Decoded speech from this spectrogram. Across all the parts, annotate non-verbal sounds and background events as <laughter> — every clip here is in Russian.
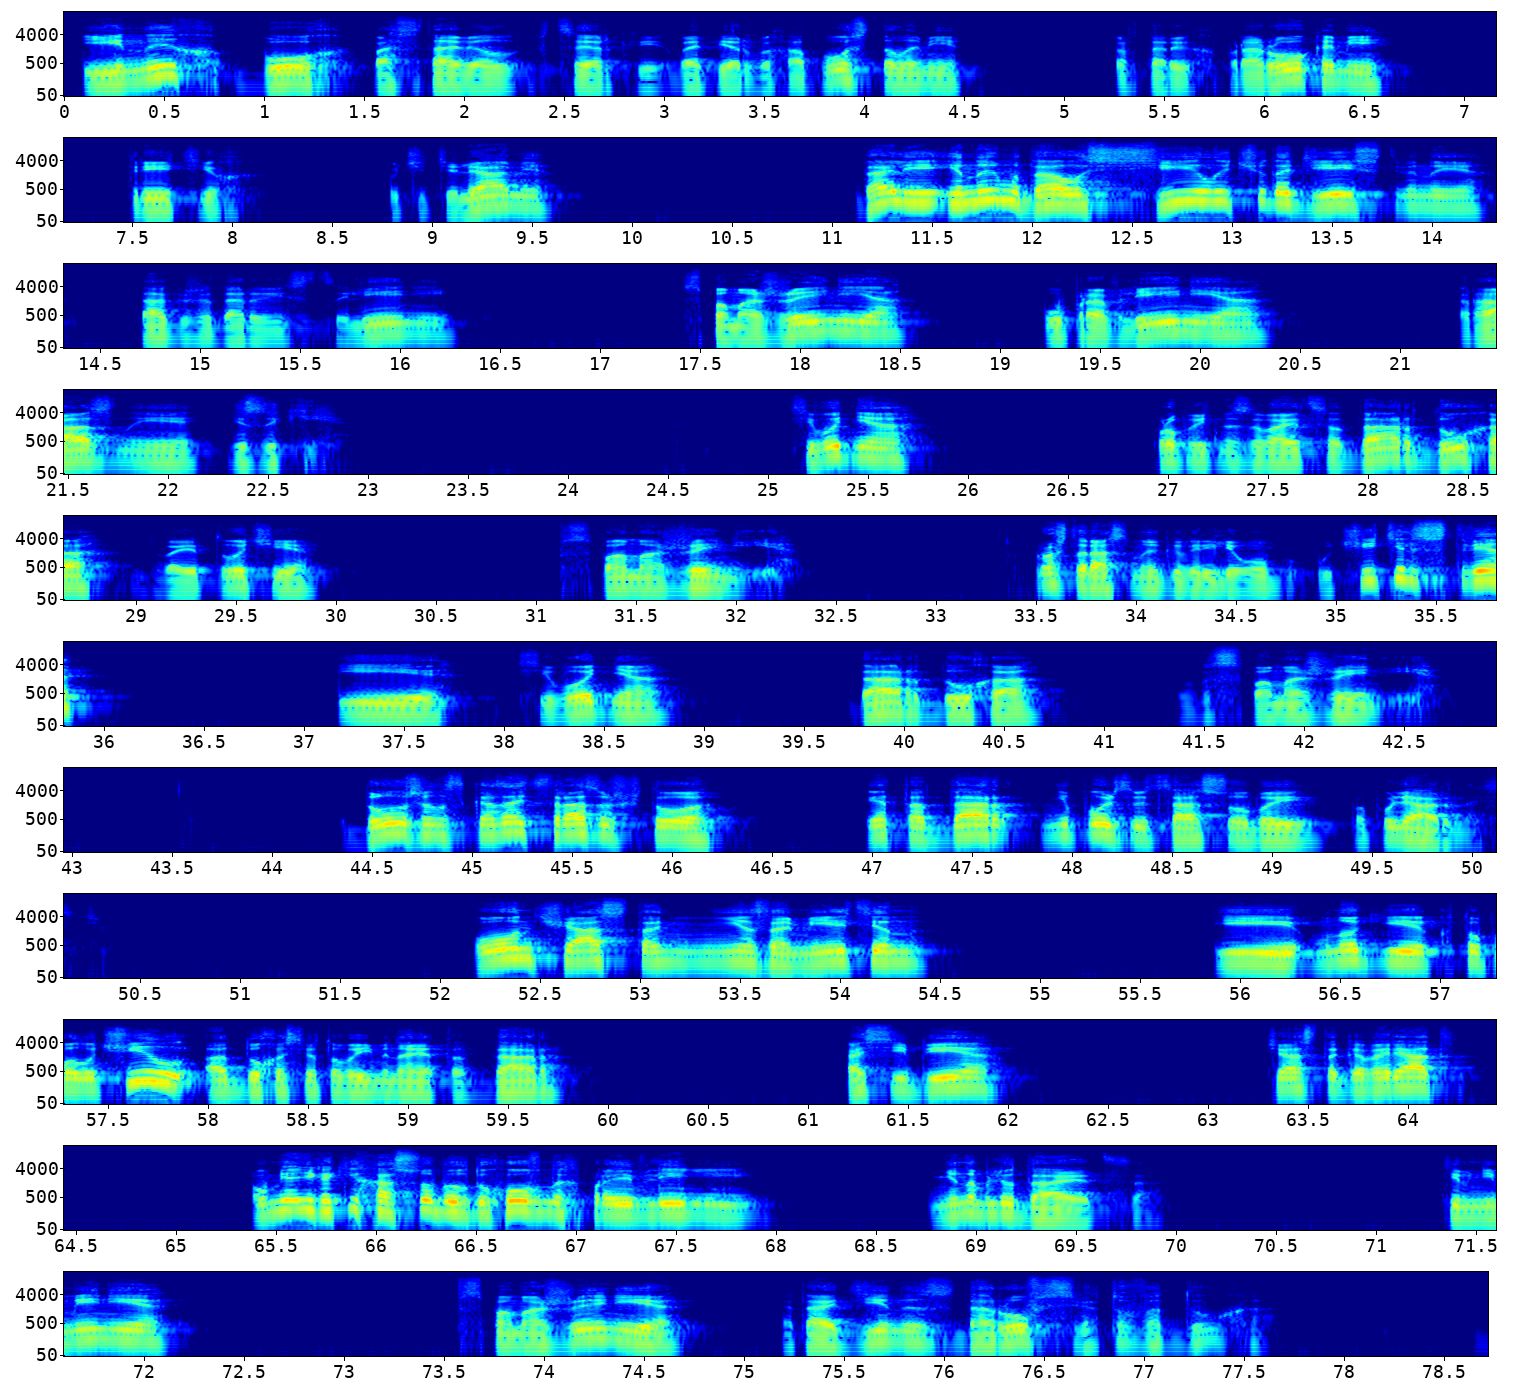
«И иных Бог поставил в церкви, во-первых, апостолами, во-вторых, пророками, в-третьих, учителями, далее иным дал силы чудодейственные, также дары исцелений, вспоможения – управления, разные языки. Сегодня проповедь называется «Дар Духа, двоеточие, вспоможение». В прошлый раз мы говорили об учительстве, и сегодня дар Духа вспоможение. Должен сказать сразу, что этот дар не пользуется особой популярностью. Он часто незаметен, и многие, кто получил от Духа Святого именно этот дар, о себе часто говорят, у меня никаких особых духовных проявлений не наблюдается. Тем не менее, вспоможение – это один из даров Святого Духа,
